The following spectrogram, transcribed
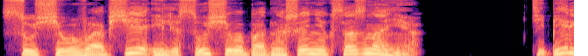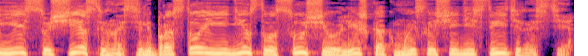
сущего вообще или сущего по отношению к сознанию. Теперь есть существенность или простое единство сущего лишь как мыслящей действительности.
